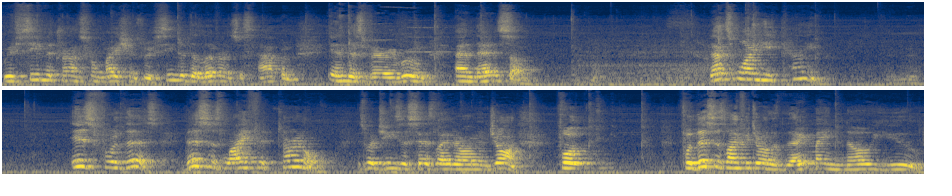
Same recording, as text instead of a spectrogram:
We've seen the transformations, we've seen the deliverances happen in this very room, and then some. That's why He came. Is for this this is life eternal, is what Jesus says later on in John. For, for this is life eternal, that they may know you,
